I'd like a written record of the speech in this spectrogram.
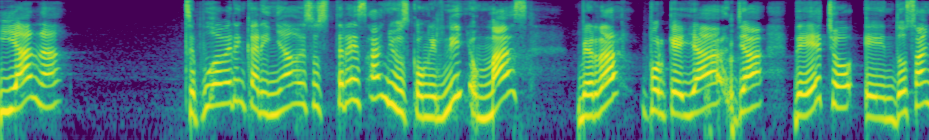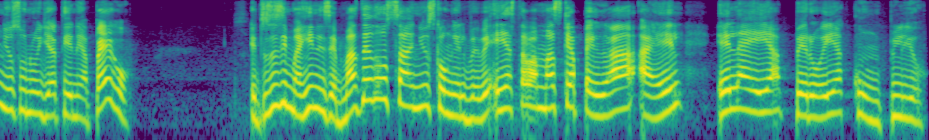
Y Ana se pudo haber encariñado esos tres años con el niño, más, ¿verdad? Porque ya, ya, de hecho, en dos años uno ya tiene apego. Entonces imagínense, más de dos años con el bebé, ella estaba más que apegada a él, él a ella, pero ella cumplió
